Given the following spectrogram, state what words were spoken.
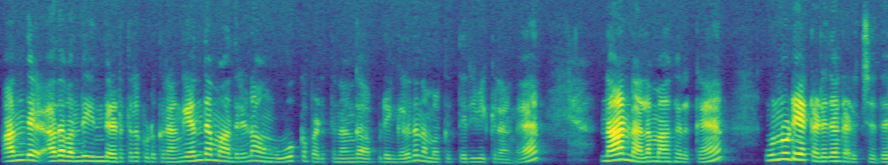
அந்த அதை வந்து இந்த இடத்துல கொடுக்குறாங்க. எந்த மாதிரின்னு அவங்க ஊக்கப்படுத்துனாங்க அப்படிங்கிறத நமக்கு தெரிவிக்கிறாங்க. நான் நலமாக இருக்கேன். உன்னுடைய கடிதம் கிடைச்சது.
